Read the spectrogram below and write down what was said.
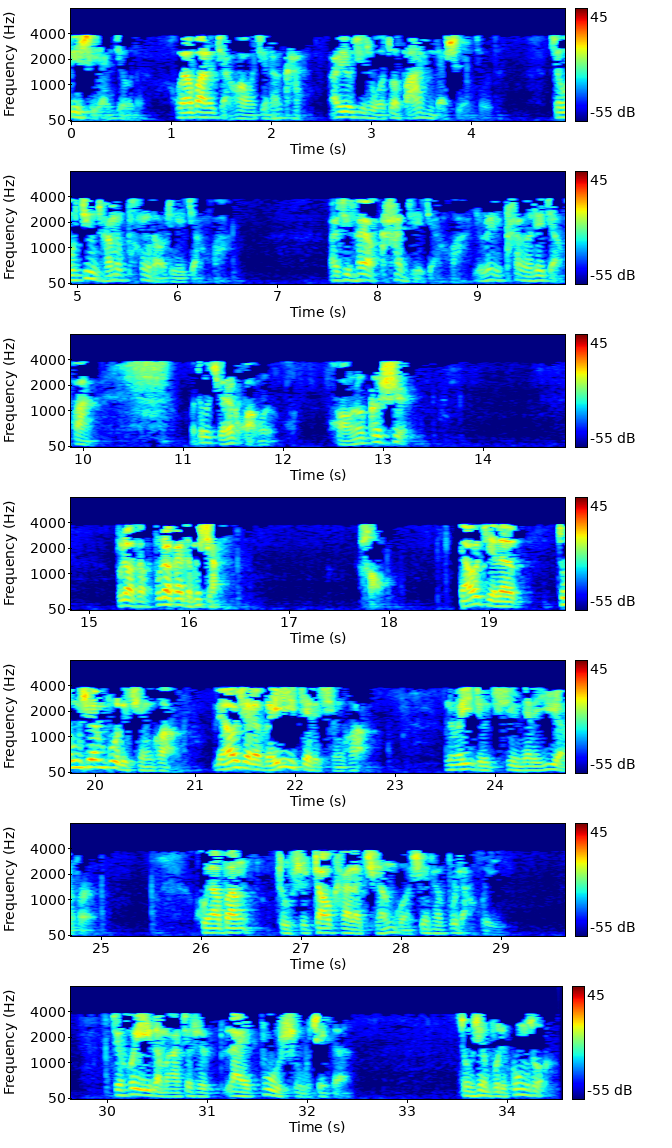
历史研究的，胡耀邦的讲话我经常看。而尤其是我做八十年代史研究的，所以我经常能碰到这些讲话，而经常要看这些讲话。有时候你看到这些讲话，我都觉得恍恍若隔世，不知道该不知道该怎么想。好，了解了中宣部的情况，了解了文艺界的情况。那么，一九七九年的一月份，胡耀邦主持召开了全国宣传部长会议。这会议干嘛？就是来部署这个中宣部的工作。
